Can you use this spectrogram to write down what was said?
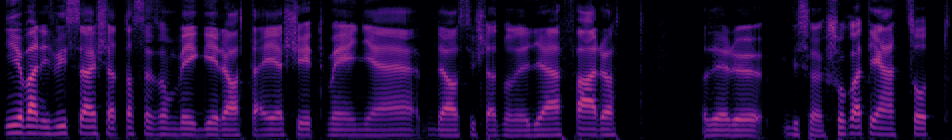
Nyilván itt visszaesett a szezon végére a teljesítménye, de azt is lehet mondani, hogy elfáradt. Azért ő viszonylag sokat játszott,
